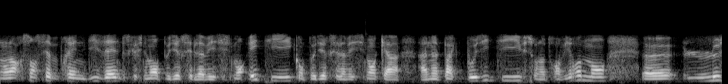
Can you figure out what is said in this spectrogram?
on en a recensé à peu près une dizaine, parce que finalement on peut dire que c'est de l'investissement éthique, on peut dire que c'est l'investissement qui a un impact positif sur notre environnement. Euh, le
